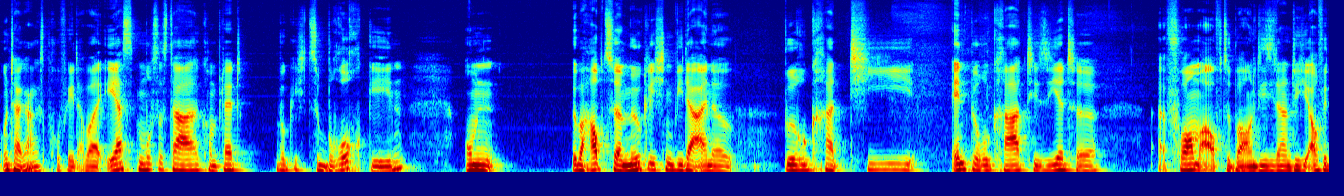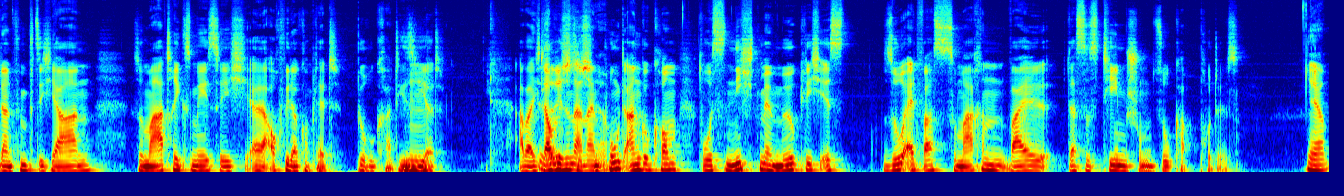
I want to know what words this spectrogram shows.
Untergangsprophet, aber erst muss es da komplett wirklich zu Bruch gehen, um überhaupt zu ermöglichen, wieder eine Bürokratie entbürokratisierte äh, Form aufzubauen, die sich dann natürlich auch wieder in 50 Jahren so Matrix-mäßig äh, auch wieder komplett bürokratisiert. Mhm. Aber ich glaube, wir sind an einem ja. Punkt angekommen, wo es nicht mehr möglich ist, so etwas zu machen, weil das System schon so kaputt ist. Ja,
